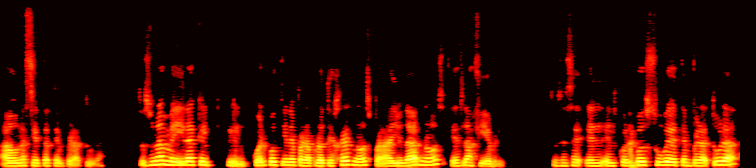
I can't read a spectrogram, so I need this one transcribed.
a una cierta temperatura. Entonces, una medida que el, cuerpo tiene para protegernos, para ayudarnos, es la fiebre. Entonces, el, cuerpo sube de temperatura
